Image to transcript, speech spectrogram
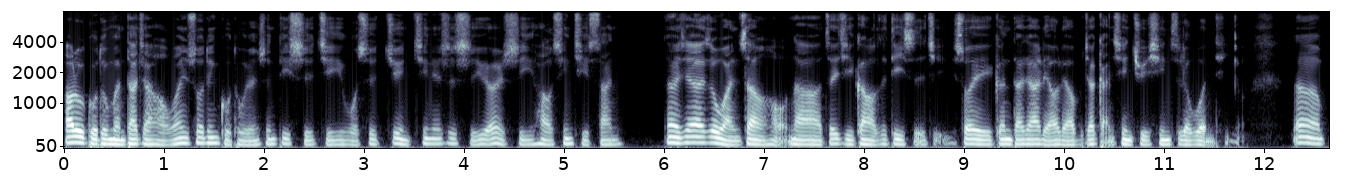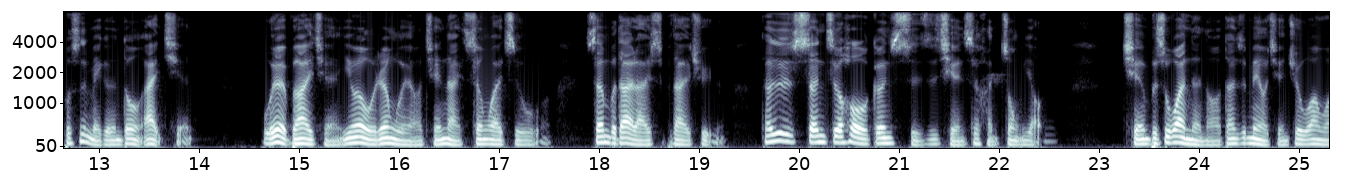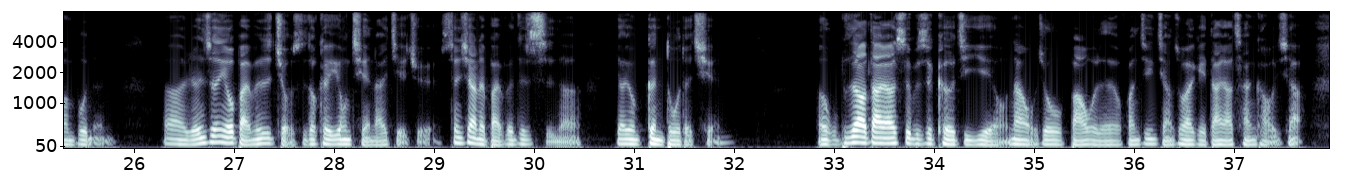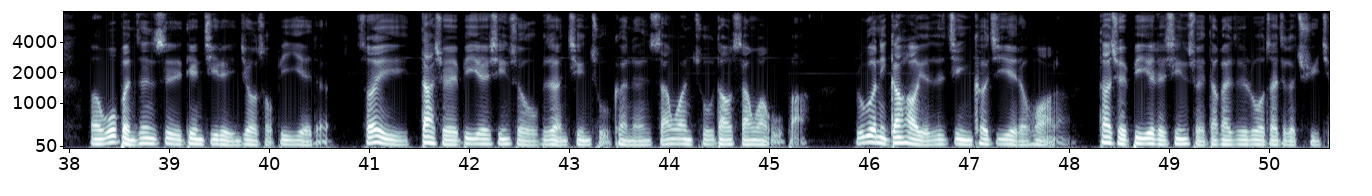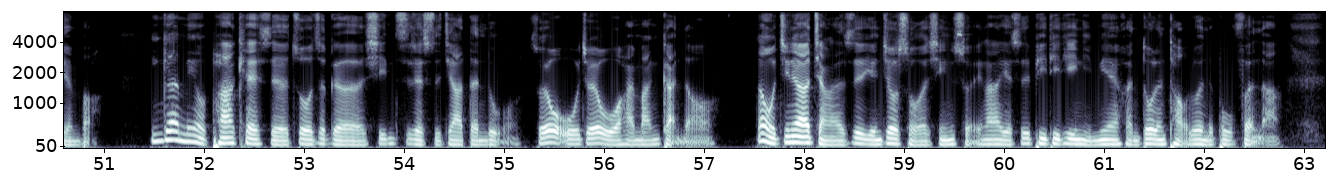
哈喽，股徒们，大家好，欢迎收听《股徒人生》第十集，我是俊，今天是十月二十一号，星期三。那现在是晚上吼，那这一集刚好是第十集，所以跟大家聊聊比较感兴趣薪资的问题。那不是每个人都很爱钱，我也不爱钱，因为我认为啊，钱乃身外之物，生不带来，死不带去。但是生之后跟死之前是很重要的。钱不是万能哦，但是没有钱却万万不能。呃，人生有百分之九十都可以用钱来解决，剩下的百分之十呢，要用更多的钱。呃，我不知道大家是不是科技业哦，那我就把我的环境讲出来给大家参考一下。呃，我本身是电机的研究所毕业的，所以大学毕业薪水我不是很清楚，可能三万出到三万五吧。如果你刚好也是进科技业的话啦，大学毕业的薪水大概是落在这个区间吧。应该没有 Podcast 做这个薪资的实价登录，所以我觉得我还蛮赶的哦。那我今天要讲的是研究所的薪水，那也是 PTT 里面很多人讨论的部分啦。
